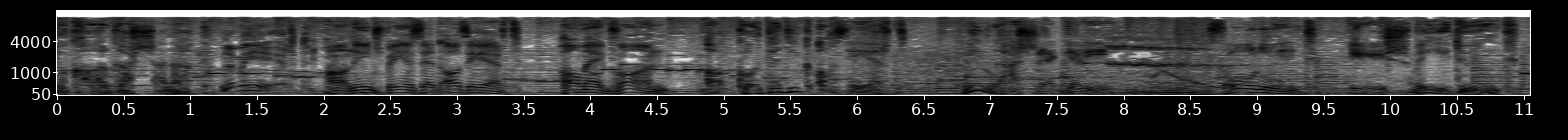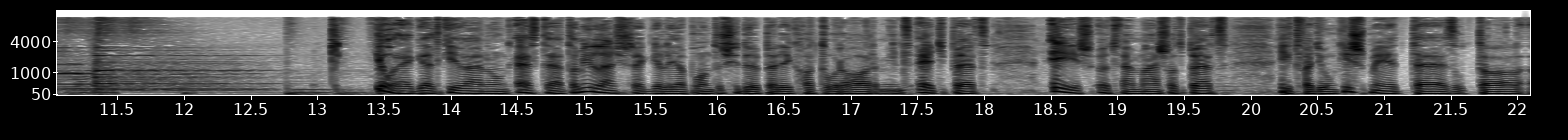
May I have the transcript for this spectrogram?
bárányok hallgassanak. De miért? Ha nincs pénzed azért, ha megvan, akkor pedig azért. Millás reggeli. Szólunk és védünk. Jó reggelt kívánunk! Ez tehát a Millás reggeli, a pontos idő pedig 6 óra 31 perc és 50 másodperc. Itt vagyunk ismét, ezúttal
